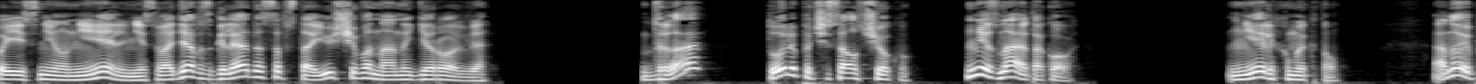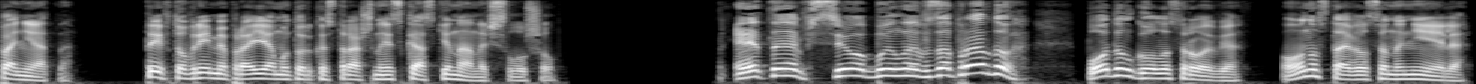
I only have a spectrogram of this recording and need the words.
пояснил Ниэль, не сводя взгляда со встающего на ноги Ровви. Да? Толя почесал щеку. Не знаю такого. Ниэль хмыкнул. Оно и понятно. Ты в то время про яму только страшные сказки на ночь слушал. «Это все было в заправду?» — подал голос Ровви. Он уставился на Ниэля.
